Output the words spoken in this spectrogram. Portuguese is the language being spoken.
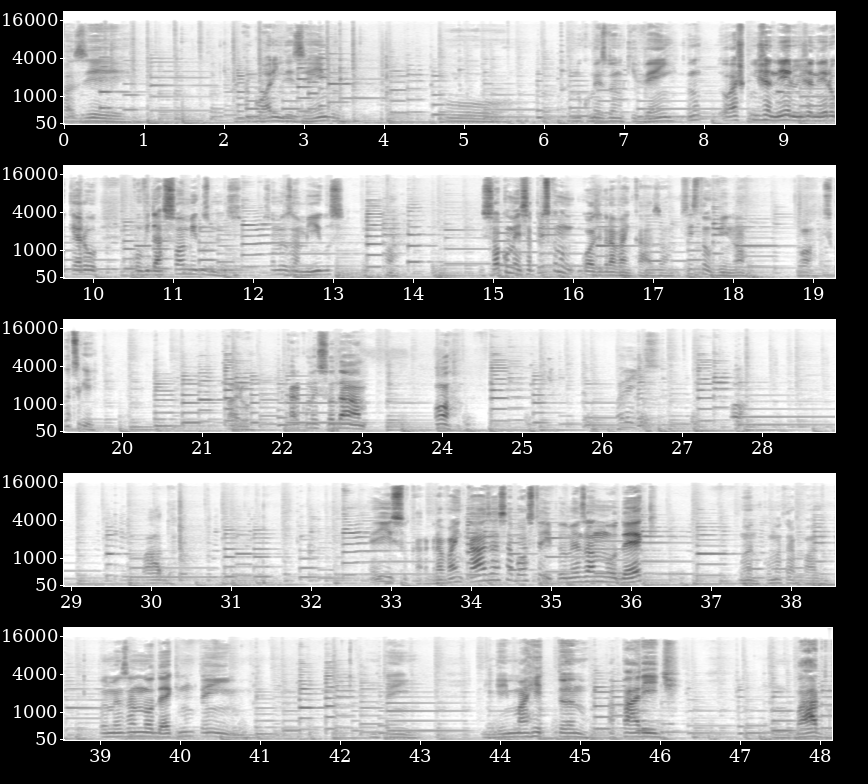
fazer agora em dezembro começo do ano que vem. Eu, não, eu acho que em janeiro, em janeiro eu quero convidar só amigos meus. Só meus amigos. Ó. E só começar. Por isso que eu não gosto de gravar em casa, ó. Vocês estão ouvindo, ó. Ó, escuta isso aqui. Parou. O cara começou a dar. Ó. Olha isso. Ó. Lado. É isso, cara. Gravar em casa é essa bosta aí. Pelo menos lá no deck. Pelo menos no Nodec não tem. Não tem ninguém marretando a parede. Bombado.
